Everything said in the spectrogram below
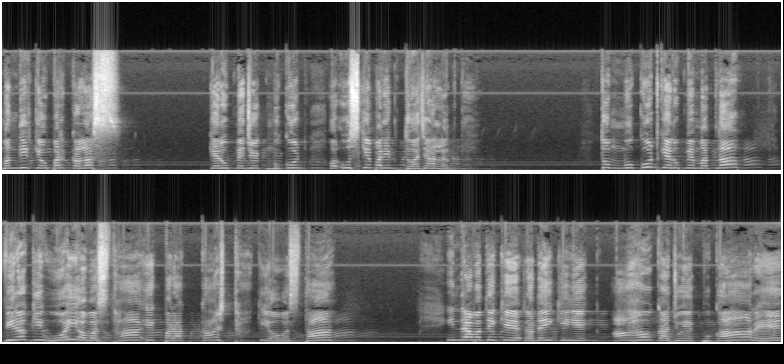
मंदिर के ऊपर कलश के रूप में जो एक मुकुट और उसके पर एक ध्वजा लगती। तो मुकुट के रूप में मतलब विरह की वही अवस्था, एक पराकाष्ठा की अवस्था। इंद्रावती के हृदय की एक आह का जो एक पुकार है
